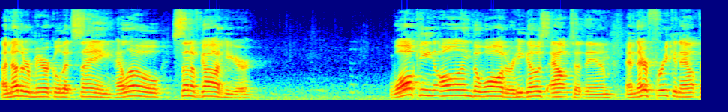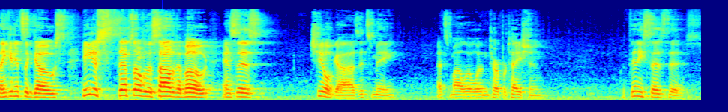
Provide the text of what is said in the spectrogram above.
Another miracle that's saying, Hello, Son of God here. Walking on the water, he goes out to them, and they're freaking out, thinking it's a ghost. He just steps over the side of the boat and says, Chill, guys, it's me. That's my little interpretation. But then he says this.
